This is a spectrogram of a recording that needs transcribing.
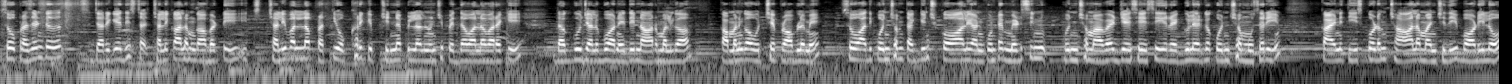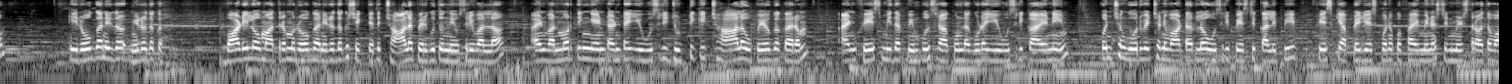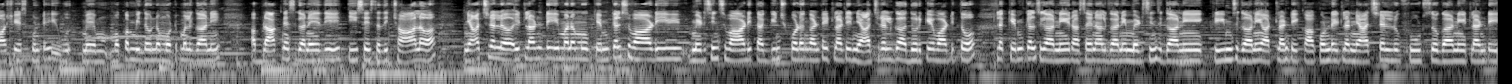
సో ప్రజెంట్ జరిగేది చ- చలికాలం కాబట్టి ఈ చలి వల్ల ప్రతి ఒక్కరికి చిన్నపిల్లల నుంచి పెద్దవాళ్ళ వరకు దగ్గు జలుబు అనేది నార్మల్గా కామన్గా వచ్చే ప్రాబ్లమే. సో అది కొంచెం తగ్గించుకోవాలి అనుకుంటే మెడిసిన్ కొంచెం అవాయిడ్ చేసేసి రెగ్యులర్గా కొంచెం ముసరి కాయని తీసుకోవడం చాలా మంచిది. బాడీలో ఈ రోగ నిరో నిరోధక బాడీలో మాత్రం రోగ నిరోధక శక్తి అయితే చాలా పెరుగుతుంది ఉసిరి వల్ల. అండ్ వన్ మోర్ థింగ్ ఏంటంటే ఈ ఉసిరి జుట్టుకి చాలా ఉపయోగకరం. అండ్ ఫేస్ మీద పింపుల్స్ రాకుండా కూడా ఈ ఉసిరికాయని కొంచెం గోరువెచ్చని వాటర్లో ఉసిరి పేస్ట్ కలిపి ఫేస్కి అప్లై చేసుకొని ఒక ఫైవ్ మినిట్స్ టెన్ మినిట్స్ తర్వాత వాష్ చేసుకుంటే ఈ ముఖం మీద ఉన్న మొటిమలు కానీ ఆ బ్లాక్నెస్ అనేది తీసేస్తుంది. చాలా న్యాచురల్ ఇట్లాంటి మనము కెమికల్స్ వాడి మెడిసిన్స్ వాడి తగ్గించుకోవడం కంటే ఇట్లాంటి న్యాచురల్గా దొరికే వాటితో ఇట్లా కెమికల్స్ కానీ రసాయనాలు కానీ మెడిసిన్స్ కానీ క్రీమ్స్ కానీ అట్లాంటివి కాకుండా ఇట్లా న్యాచురల్ ఫ్రూట్స్ కానీ ఇట్లాంటి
